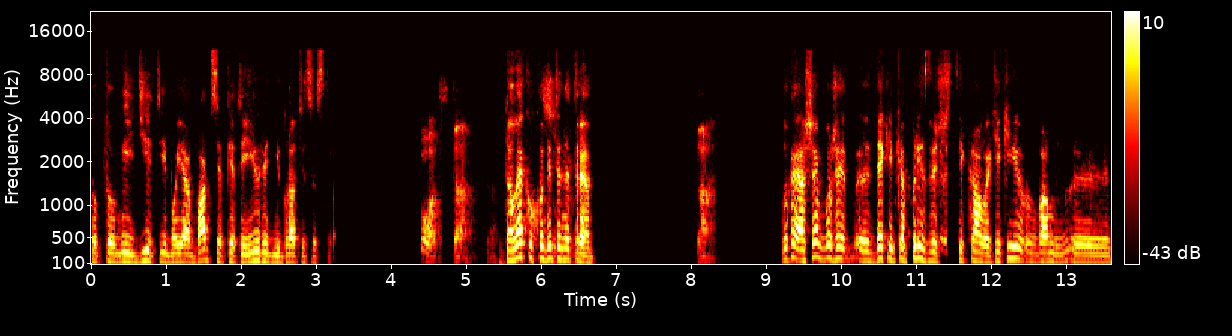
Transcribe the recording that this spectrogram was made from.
тобто мій дід і моя бабця, п'ятиюрідні брат і сестра. От, так, так, Далеко ходити не треба. так. Слухай, а ще може е, декілька прізвищ цікавих, які вам е,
